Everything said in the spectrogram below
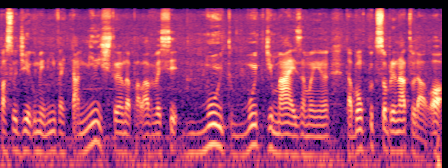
pastor Diego Menin vai estar tá ministrando a palavra, vai ser muito, muito demais amanhã, tá bom? Culto sobrenatural. Ó,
